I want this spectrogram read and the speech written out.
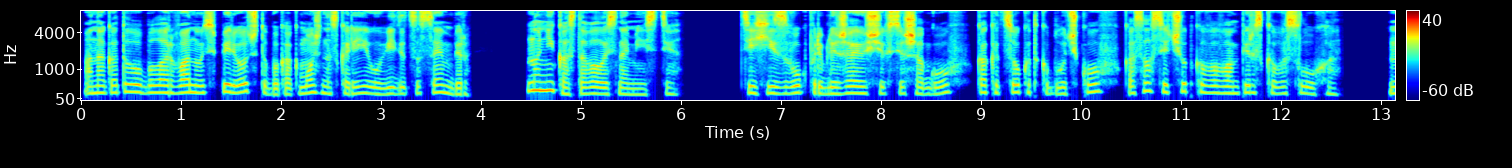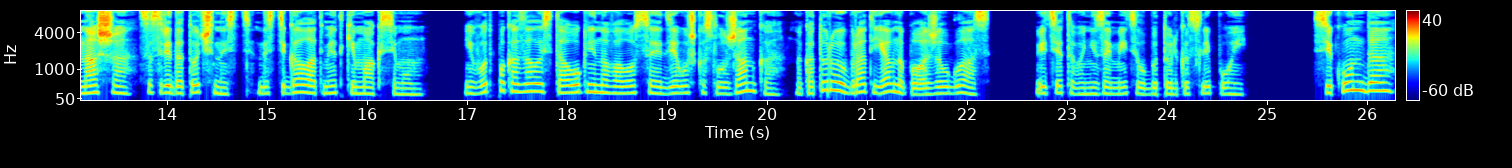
Она готова была рвануть вперед, чтобы как можно скорее увидеться с Эмбер, но Ника оставалась на месте. Тихий звук приближающихся шагов, как и цокот каблучков, касался чуткого вампирского слуха. Наша сосредоточенность достигала отметки максимум. И вот показалась та огненно-волосая девушка-служанка, на которую брат явно положил глаз, ведь этого не заметил бы только слепой. Секунда,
